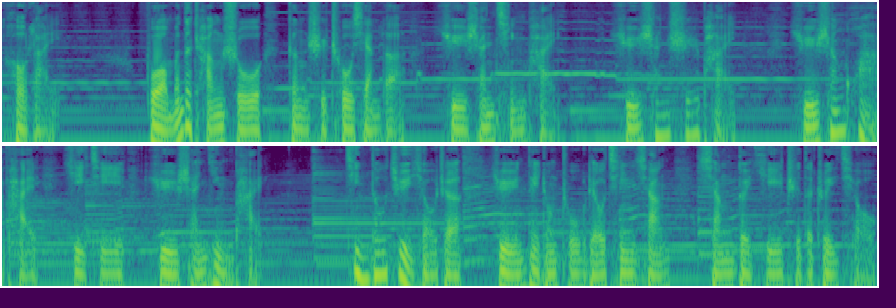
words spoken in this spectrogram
后来，我们的常熟更是出现了虞山琴派、虞山诗派、虞山画派以及虞山印派，尽都具有着与那种主流倾向相对一致的追求。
